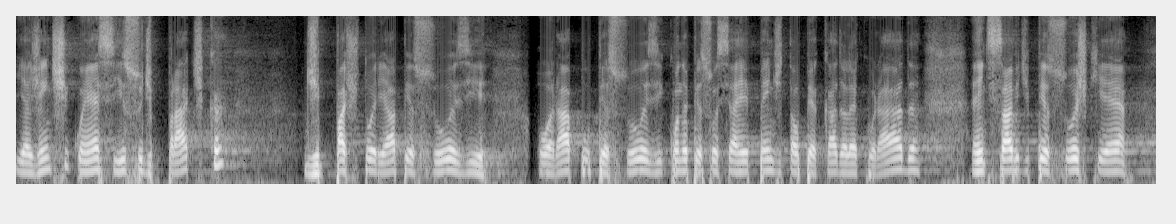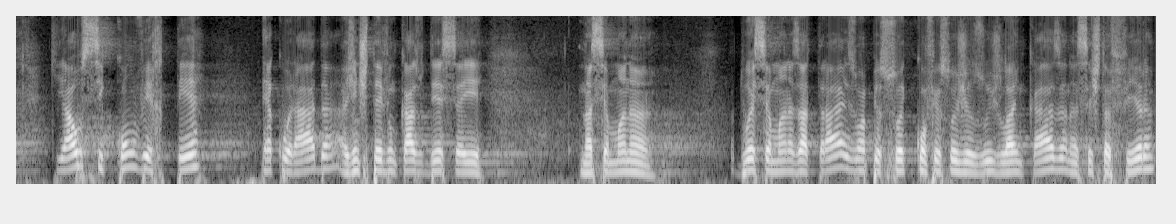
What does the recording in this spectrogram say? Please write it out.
E a gente conhece isso de prática, de pastorear pessoas e orar por pessoas, e quando a pessoa se arrepende de tal pecado, ela é curada. A gente sabe de pessoas que é que ao se converter é curada. A gente teve um caso desse aí na semana duas semanas atrás, uma pessoa que confessou Jesus lá em casa na sexta-feira,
